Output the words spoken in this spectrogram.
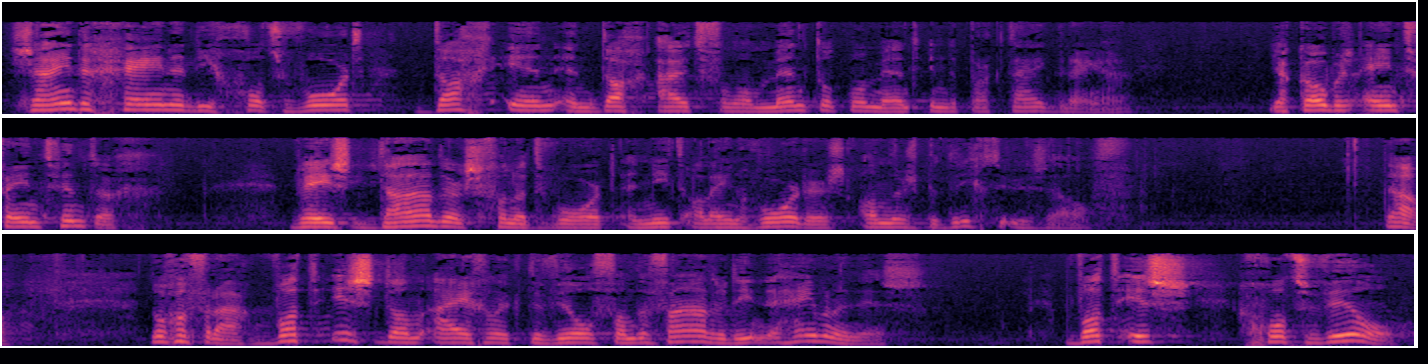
zijn degenen die Gods woord dag in en dag uit van moment tot moment in de praktijk brengen. Jacobus 1:22. Wees daders van het woord en niet alleen hoorders, anders bedriegt u uzelf. Nou, nog een vraag. Wat is dan eigenlijk de wil van de Vader die in de hemelen is? Wat is Gods wil?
